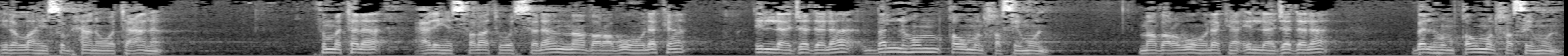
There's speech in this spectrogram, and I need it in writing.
إلى الله سبحانه وتعالى. ثم تلا عليه الصلاة والسلام ما ضربوه لك إلا جدلا بل هم قوم خصمون. ما ضربوه لك إلا جدلا بل هم قوم خصمون.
